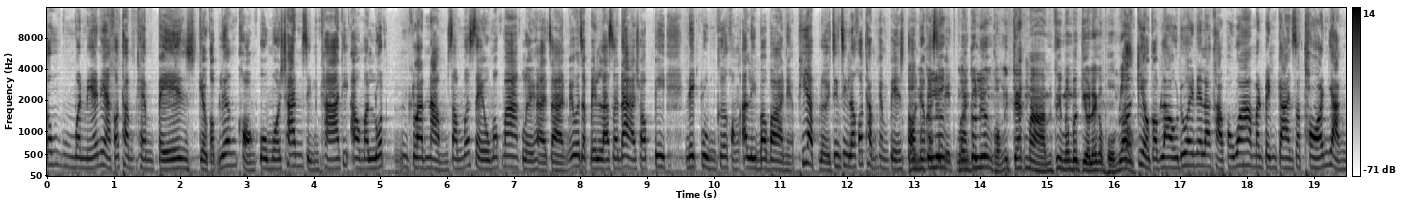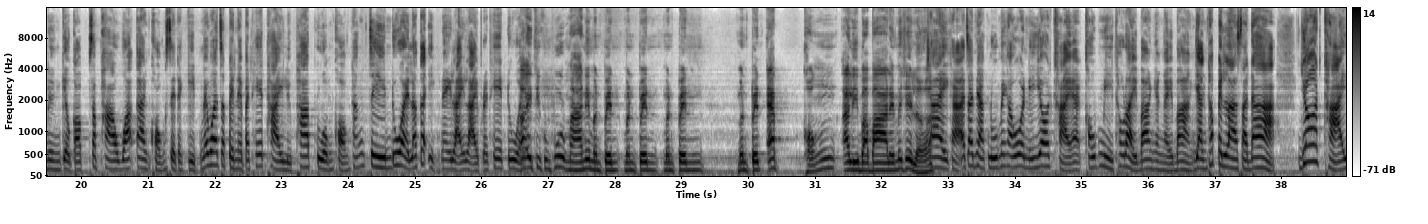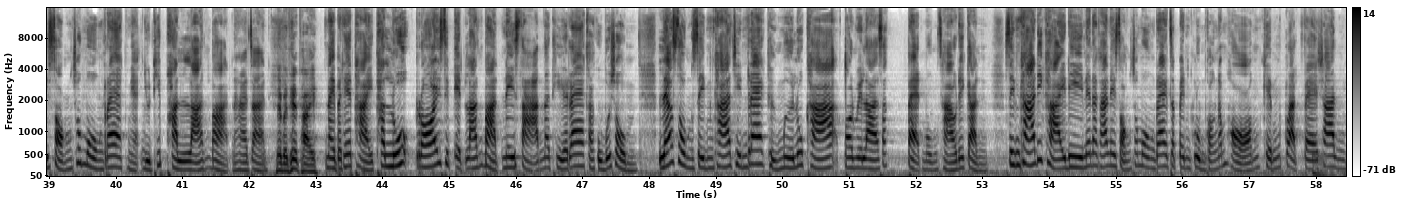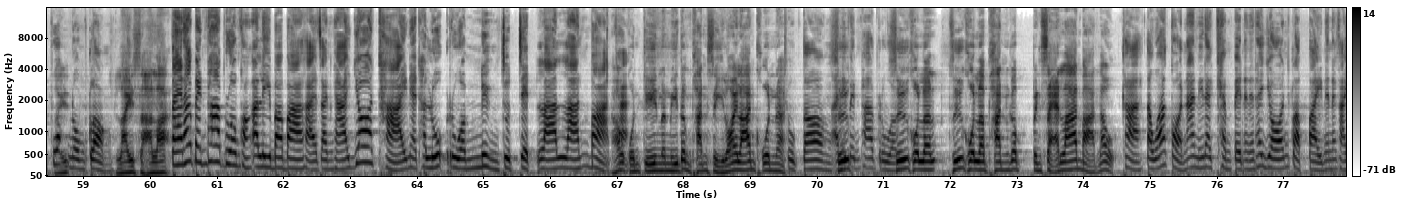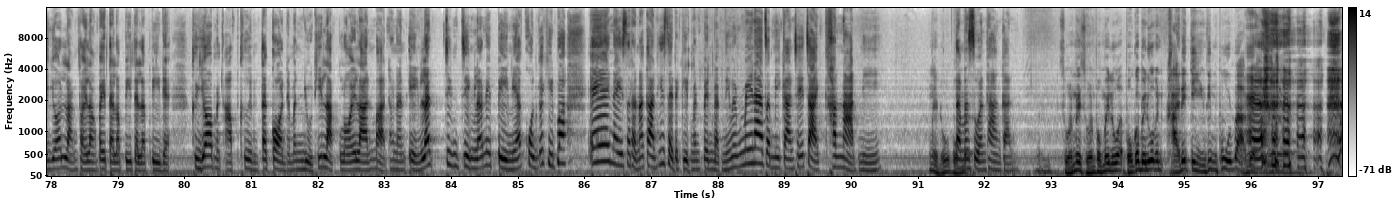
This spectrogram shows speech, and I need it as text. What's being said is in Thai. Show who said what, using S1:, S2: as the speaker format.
S1: ก็วันนี้เนี่ยเขาทำแคมเปญเกี่ยวกับเรื่องของโปรโมชั่นสินค้าที่เอามาลดกระหน่ำซัมเมอร์เซลมาก ๆ เลยค่ะอาจารย์ ไม่ว่าจะเป็น Lazada s h o p e e ในกลุ่มเครือของ Alibaba เนี่ยเพียบเลย จริง ๆ แล้วเขาทำแคมเปญต่
S2: เอา
S1: อ
S2: มั
S1: เนื่อนง
S2: ก็
S1: มา
S2: เรื่อง
S1: 11
S2: มั
S1: วันน
S2: ก็เรื่องของไอ้แจ็คหมาที่มันมาเกี่ยวอะไรกับผมเล่า
S1: ก็เกี่ยวกับเราด้วยนี่แหละค่ะเพราะว่ามันเป็นการสะท้อนอย่างหนึ่งเกี่ยวกับสภาวะการของเศรษฐกิจ ไม่ว่าจะเป็นในประเทศไทยหรือภาพรวมของทั้งจีนด้วย แล้วก็อีกในหลาย ๆ ประเทศด้วย
S2: ไอ้ที่คุณพูดมานี่มันเป็นมันเป็นมันเป็น มันเป็นแอปของอาลีบาบาเลยไม่ใช่เหรอ
S1: ใช่ค่ะ อาจารย์อยากรู้ไหมคะว่าวันนี้ยอดขายอะเขามีเท่าไหร่บ้าง ยังไงบ้าง อย่างถ้าเป็น Lazada ยอดขาย 2 ชั่วโมงแรกเนี่ยอยู่ที่พันล้านบาทนะคะอาจารย์
S2: ในประเทศไทย
S1: ในประเทศไทยทะลุ 111 ล้านบาทใน 3 นาทีแรกค่ะคุณผู้ชม แล้วส่งสินค้าชิ้นแรกถึงมือลูกค้าตอนเวลาสัก 8โมงเช้าด้วยกัน สินค้าที่ขายดีเนี่ยนะคะ ใน 2 ชั่วโมงแรกจะเป็นกลุ่มของน้ำหอม เข็มกลัดแฟชั่น พวก
S2: ไอ้
S1: นมกล่อง
S2: ไร้สาระ
S1: แต่ถ้าเป็นภาพรวมของอาลีบาบาค่ะอาจารย์คะยอดขายเนี่ยทะลุรวม 1.7 ล้านล้านบาท
S2: เอา
S1: ค่ะ
S2: คนจีนมันมีตั้งพันสี่ร้อยล้านคนน่ะ
S1: ถูกต้อง อัน
S2: ซื้
S1: นี้
S2: อ
S1: เป็นภาพรวม
S2: ซื้อคนละซื้อคนละพันก็เป็นแสนล้านบาทแล้ว
S1: ค่ะ แต่ว่าก่อนหน้านี้เนี่ยแคมเปญอันนี้ถ้าย้อนกลับไปเนี่ยนะคะ ย้อนหลังถอยหลังไปแต่ละปีแต่ละปีเนี่ยคือยอดมันอัพขึ้น แต่ก่อนเนี่ยมันอยู่ที่หลักร้อยล้านบาทเท่านั้นเอง และจริง ๆ แล้วในปีเนี้ยคนก็คิดว่า เอ๊ะในสถานการณ์ที่เศรษฐกิจมันเป็นแบบนี้มันไม่น่าจะมีการใช้จ่ายขนาดนี้
S2: ไม่รู้ผม
S1: แต่มันสวนทางกัน
S2: สวนไม่สวนผมไม่รู้อะผมก็ไม่รู้ว่ามันขายได้จริงอย่างที่มันพูดเปล่าเนี่ย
